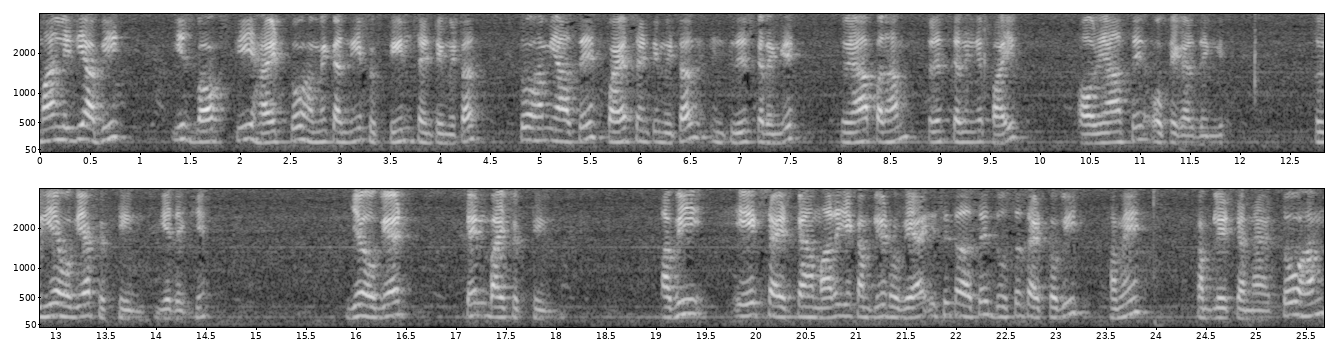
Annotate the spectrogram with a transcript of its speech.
मान लीजिए अभी इस बॉक्स की हाइट को हमें करनी है 15 सेंटीमीटर तो हम यहाँ से 5 सेंटीमीटर इंक्रीज करेंगे। तो यहाँ पर हम प्रेस करेंगे 5 और यहाँ से ओके कर देंगे। तो ये हो गया 15 ये देखिए। ये हो गया 10 बाई फिफ्टीन अभी एक साइड का हमारा ये कंप्लीट हो गया इसी तरह से दूसरे साइड को भी हमें कंप्लीट करना है। तो हम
